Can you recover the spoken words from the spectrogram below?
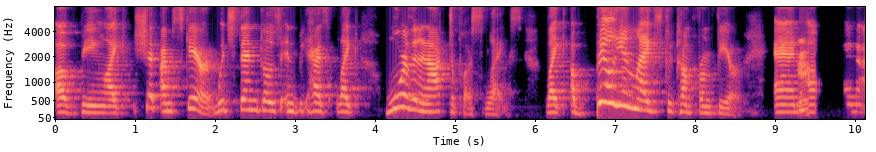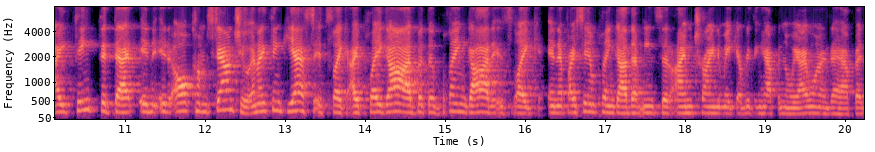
of being like, shit, I'm scared, which then goes and has like more than an octopus legs. Like a billion legs could come from fear. And Mhm. um, and I think that that it, it all comes down to, and I think yes, it's like I play God, but the playing God is like, and if I say I'm playing God, that means that I'm trying to make everything happen the way I want it to happen.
